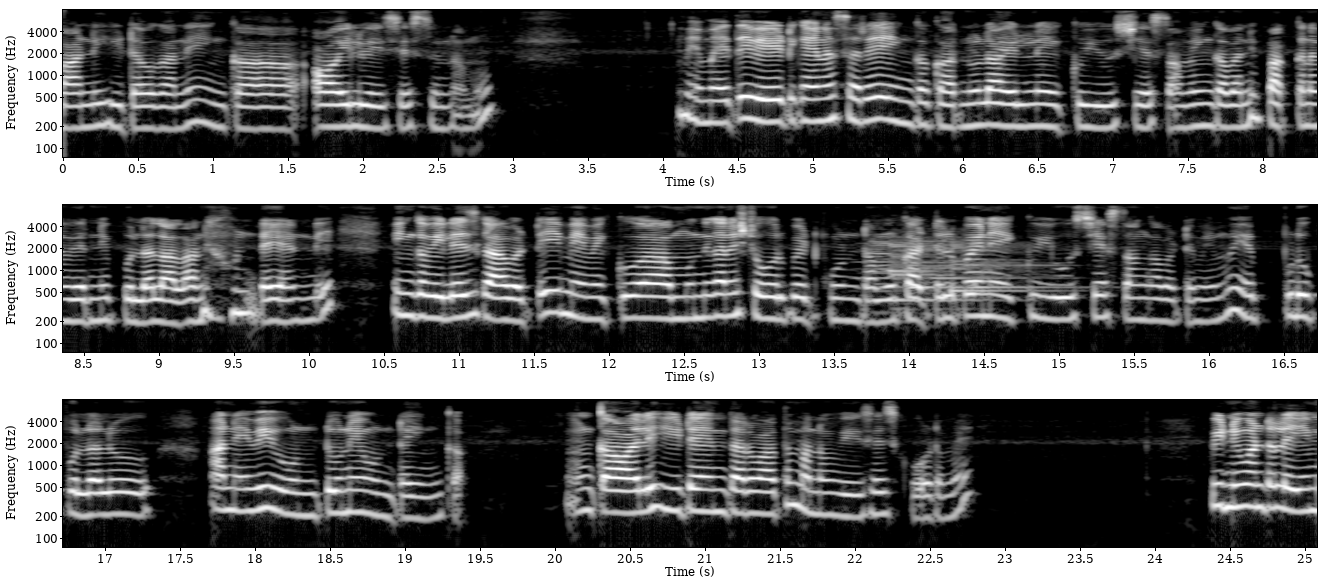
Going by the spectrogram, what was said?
బాండి హీట్ అవ్వగానే ఇంకా ఆయిల్ వేసేస్తున్నాము. మేమైతే వేటికైనా సరే ఇంకా కర్నూలు ఆయిల్నే ఎక్కువ యూజ్ చేస్తాము. ఇంకా అవన్నీ పక్కన వెర్ని పుల్లలు అలానే ఉంటాయండి. ఇంకా విలేజ్ కాబట్టి మేము ఎక్కువ ముందుగానే స్టోర్ పెట్టుకుంటాము. కట్టెల పైన ఎక్కువ యూజ్ చేస్తాం కాబట్టి మేము ఎప్పుడు పుల్లలు అనేవి ఉంటూనే ఉంటాయి ఇంకా. ఇంకా ఆయిల్ హీట్ అయిన తర్వాత మనం వేసేసుకోవడమే. పిండి వంటలు ఏం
